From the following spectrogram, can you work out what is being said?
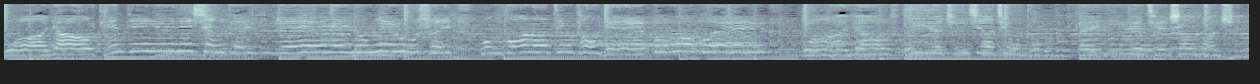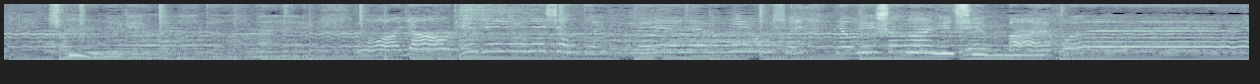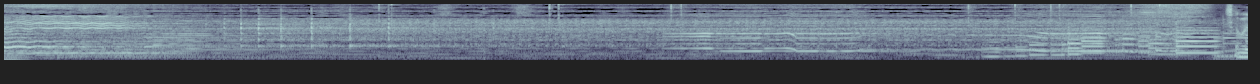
我要天天与你相对，夜夜拥你入睡，梦过了尽头也不归。我要飞越春夏秋冬，飞越千山万水，守住你给我的美。我要天天与你相对，夜夜拥你入睡，要一生爱你千百回。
